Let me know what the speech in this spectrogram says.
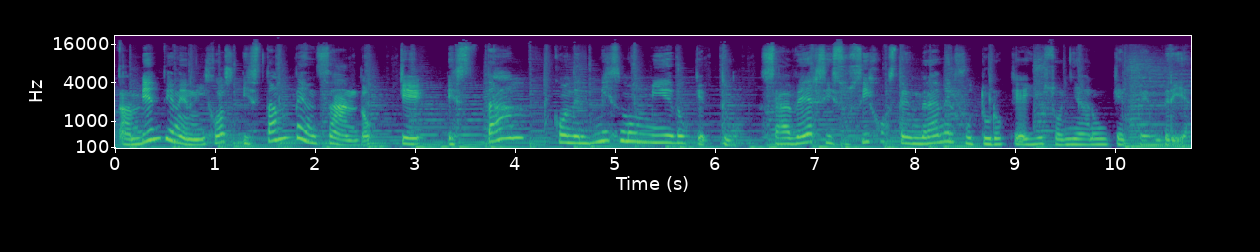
también tienen hijos y están pensando que están con el mismo miedo que tú, saber si sus hijos tendrán el futuro que ellos soñaron que tendrían.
